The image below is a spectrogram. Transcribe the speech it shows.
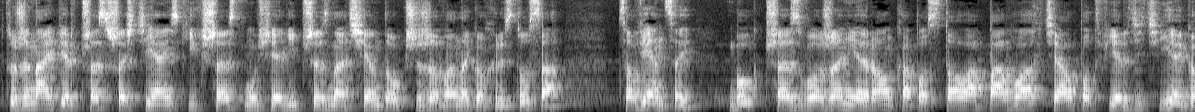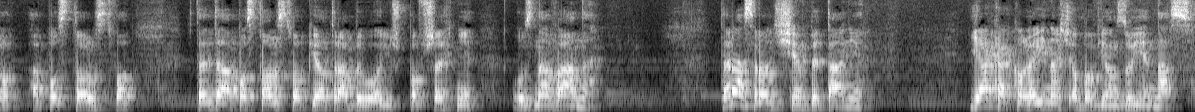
którzy najpierw przez chrześcijański chrzest musieli przyznać się do ukrzyżowanego Chrystusa. Co więcej, Bóg przez włożenie rąk apostoła Pawła chciał potwierdzić jego apostolstwo. Wtedy apostolstwo Piotra było już powszechnie uznawane. Teraz rodzi się pytanie – jaka kolejność obowiązuje nas.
